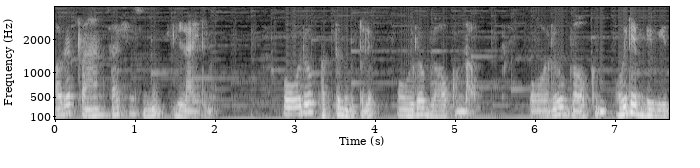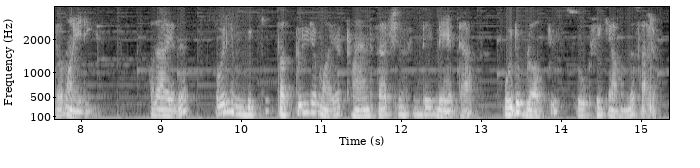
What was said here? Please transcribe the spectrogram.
അവരുടെ ട്രാൻസാക്ഷൻസ് ഒന്നും ഇല്ലായിരുന്നു. ഓരോ പത്ത് മിനിറ്റിലും ഓരോ ബ്ലോക്ക് ഉണ്ടാവും. ഓരോ ബ്ലോക്കും ഒരു എം ബി വീതമായിരിക്കും. അതായത് ഒരു എം ബിക്ക് തത്തുല്യമായ ട്രാൻസാക്ഷൻസിന്റെ ഡേറ്റ ഒരു ബ്ലോക്കിൽ സൂക്ഷിക്കാമെന്ന് സാരം.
